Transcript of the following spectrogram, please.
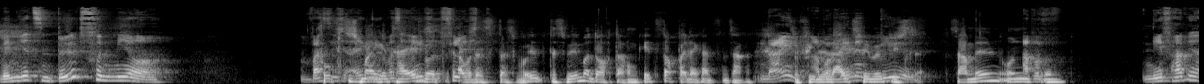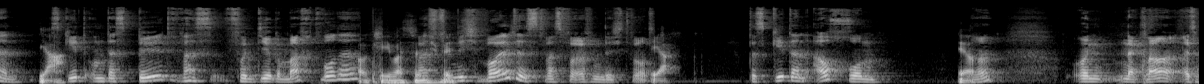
Wenn jetzt ein Bild von mir, was ich 50 Mal eigentlich, was geteilt wird, vielleicht, aber das, das, will, das will man doch, darum geht's doch bei der ganzen Sache. Nein, so viele Likes wie möglich Bild- sammeln und, Aber- und Nee, Fabian, Ja. es geht um das Bild, was von dir gemacht wurde, okay, was du was nicht du nicht wolltest, was veröffentlicht wird. Ja, Das geht dann auch rum. Ja. Ne? Und na klar, also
